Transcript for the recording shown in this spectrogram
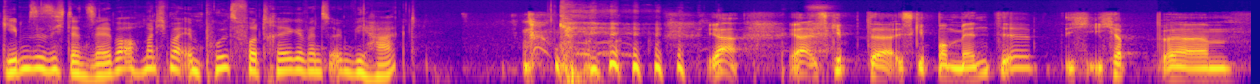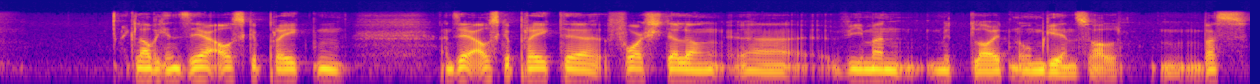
Geben Sie sich dann selber auch manchmal Impulsvorträge, wenn es irgendwie hakt? ja, ja, es gibt, äh, es gibt Momente. Ich, ich habe, ähm, glaube ich, einen sehr ausgeprägten, eine sehr ausgeprägte Vorstellung, äh, wie man mit Leuten umgehen soll. Was,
